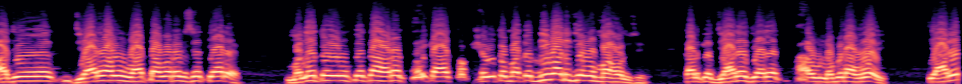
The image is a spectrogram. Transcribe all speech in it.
આજે જ્યારે આવું વાતાવરણ છે ત્યારે મને તો એવું કહેતા હરખ થાય કે આ તો ખેડૂતો માટે દિવાળી જેવો માહોલ છે. કારણ કે જ્યારે જ્યારે ભાવ નબળા હોય, ત્યારે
